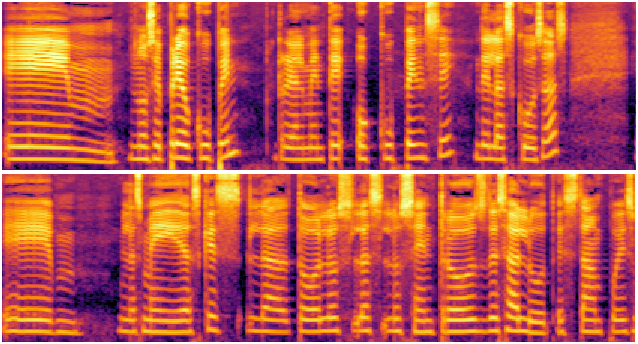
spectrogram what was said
em, no se preocupen, realmente ocúpense de las cosas. em, las medidas que es la- todos los, las- los centros de salud están pues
